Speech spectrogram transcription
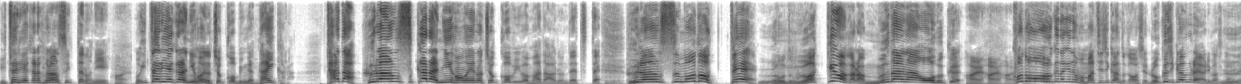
イタリアからフランス行ったのにはい。もうイタリアから日本への直行便がないから。ただフランスから日本への直行便はまだあるんでっつってフランス戻ってうもうわけわからん無駄な往復。はいはいはいこの往復だけでも待ち時間とか合わせて6時間ぐらいありますから、ね。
